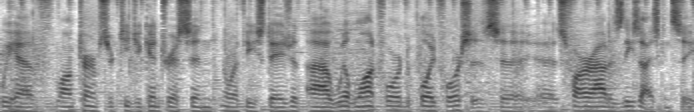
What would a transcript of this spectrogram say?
We have long-term strategic interests in Northeast Asia. Uh, we'll want forward deployed forces uh, as far out as these eyes can see.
